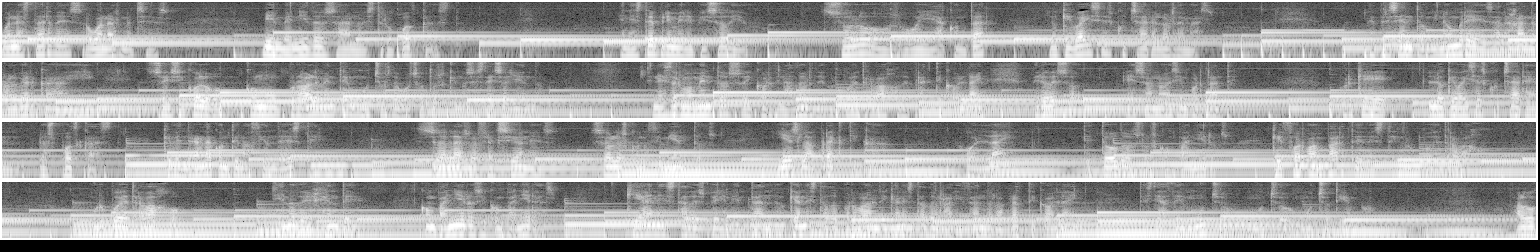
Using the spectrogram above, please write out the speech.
buenas tardes o buenas noches. Bienvenidos a nuestro podcast. En este primer episodio solo os voy a contar lo que vais a escuchar en los demás. Me presento, mi nombre es Alejandro Alberca y soy psicólogo, como probablemente muchos de vosotros que nos estáis oyendo. En estos momentos soy coordinador de grupo de trabajo de práctica online, pero eso, eso no es importante porque lo que vais a escuchar en los podcasts que vendrán a continuación de este son las reflexiones, son los conocimientos y es la práctica online de todos los compañeros que forman parte de este grupo de trabajo. Un grupo de trabajo lleno de gente, compañeros y compañeras que han estado experimentando, que han estado probando y que han estado realizando la práctica online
